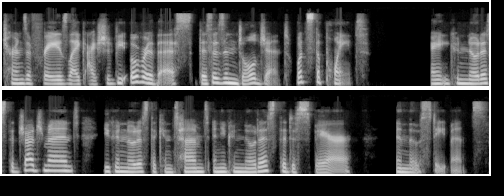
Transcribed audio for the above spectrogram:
turns of phrase like, I should be over this. This is indulgent. What's the point? Right? You can notice the judgment, you can notice the contempt, and you can notice the despair in those statements.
